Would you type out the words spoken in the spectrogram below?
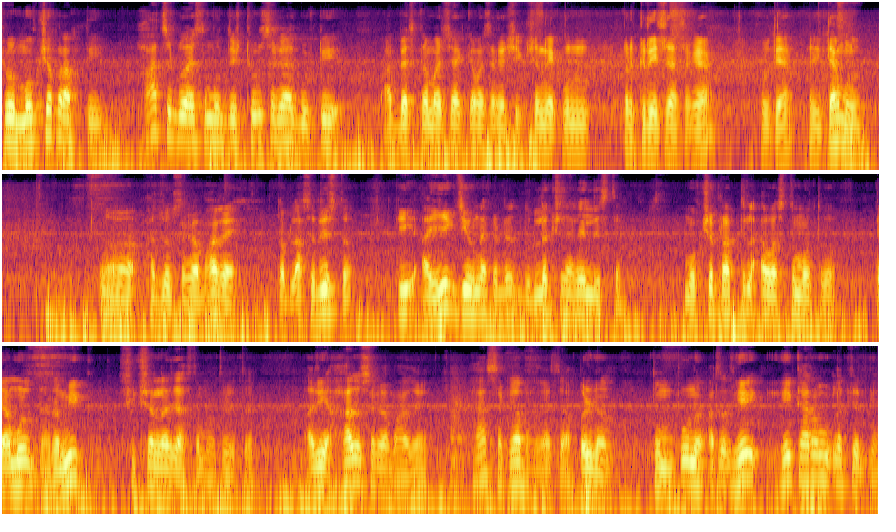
शिव मोक्षप्राप्ती हाच डोळ्यासमोर उद्देश ठेवून सगळ्या गोष्टी अभ्यासक्रमाच्या किंवा सगळ्या शिक्षण एकूण प्रक्रियेच्या सगळ्या होत्या. आणि त्यामुळं हा जो सगळा भाग आहे तो आपला असं दिसतं की ऐहिक जीवनाकडं दुर्लक्ष झालेलं दिसतं. मोक्षप्राप्तीला अवस्थ महत्त्व त्यामुळं धार्मिक शिक्षणाला जास्त महत्त्व येतं. आणि हा जो सगळा भाग आहे हा सगळ्या भागाचा परिणाम संपूर्ण आता हे हे कारण लक्षात घ्या.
